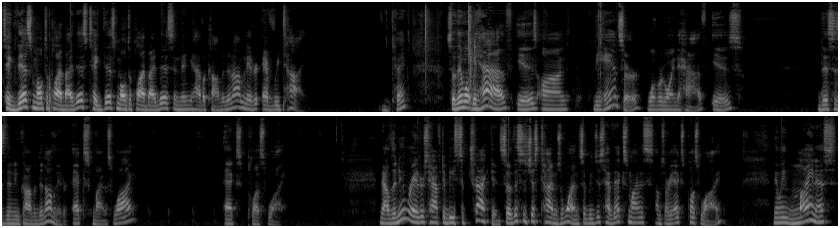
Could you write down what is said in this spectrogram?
Take this, multiply by this, take this, multiply by this, and then you have a common denominator every time. Okay, so then what we have is on the answer, what we're going to have is this is the new common denominator, x minus y, x plus y. Now the numerators have to be subtracted. So this is just times 1. So we just have x minus, I'm sorry, x plus y. Then we minus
